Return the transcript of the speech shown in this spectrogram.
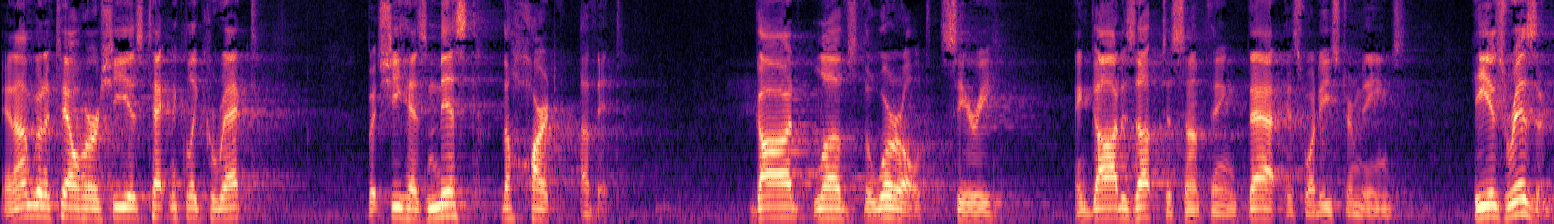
And I'm going to tell her she is technically correct, but she has missed the heart of it. God loves the world, Siri, and God is up to something. That is what Easter means. He is risen.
